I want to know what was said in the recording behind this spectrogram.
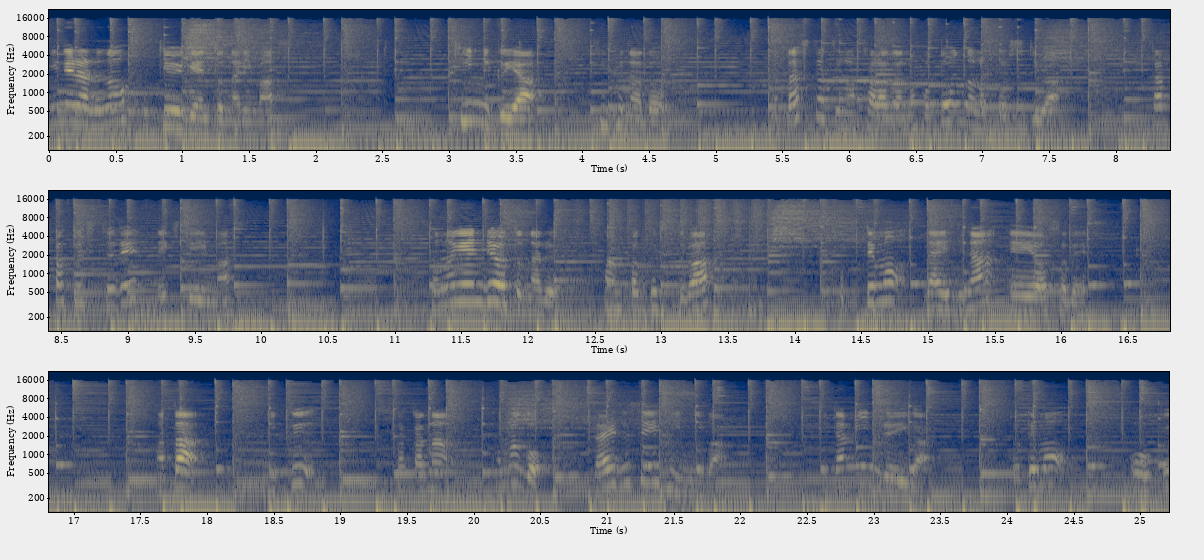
ミネラルの補給源となります。筋肉や皮膚など私たちの体のほとんどの組織はタンパク質でできています。その原料となるタンパク質はっても大事な栄養素です。また肉魚卵大豆製品にはビタミン類がとても多く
